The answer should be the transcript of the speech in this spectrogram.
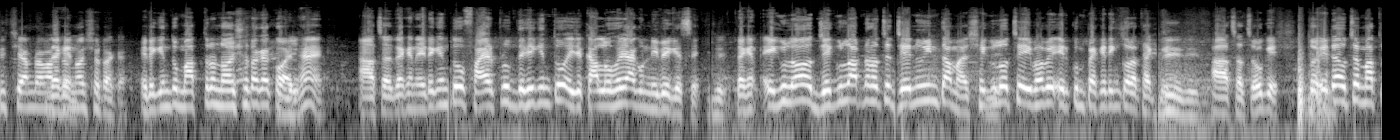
দিচ্ছি আমরা মাত্র দেখেন। নয়শো টাকা। এটা কিন্তু মাত্র নয়শো টাকা কয়েল হ্যাঁ? আচ্ছা দেখেন এটা কিন্তু ফায়ার প্রুফ দেখে কিন্তু এই যে কালো হয়ে আগুন নিভে গেছে। দেখেন এগুলো যেগুলো আপনার হচ্ছে জেনুইন তামা সেগুলো হচ্ছে এইভাবে এরকম প্যাকেটিং করা থাকবে। জি জি। আচ্ছা আচ্ছা ওকে তো এটা হচ্ছে মাত্র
